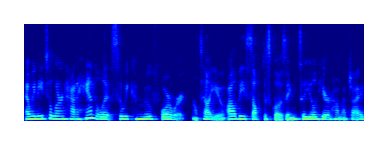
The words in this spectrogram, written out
and we need to learn how to handle it so we can move forward. I'll tell you, I'll be self disclosing. So you'll hear how much I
